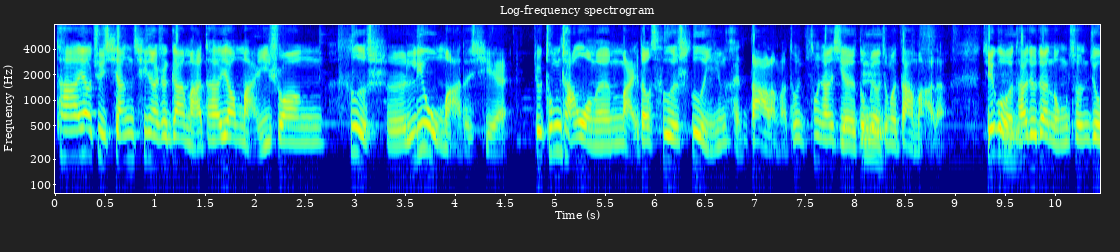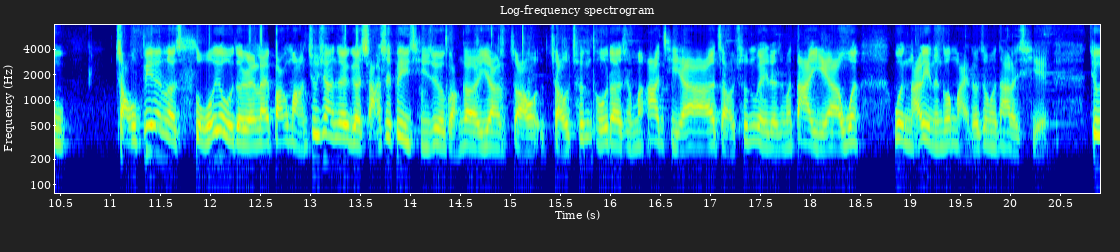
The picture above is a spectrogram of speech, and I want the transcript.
他要去相亲啊，是干嘛？他要买一双四十六码的鞋。就通常我们买到四十四已经很大了嘛，通通常鞋子都没有这么大码的。结果他就在农村就找遍了所有的人来帮忙，就像那个啥是佩奇这个广告一样，找找村头的什么阿姐啊，找村尾的什么大爷啊，问问哪里能够买到这么大的鞋，就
